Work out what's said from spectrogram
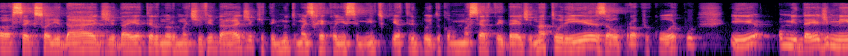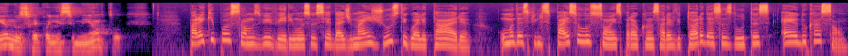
a sexualidade, da heteronormatividade, que tem muito mais reconhecimento, que é atribuído como uma certa ideia de natureza ao próprio corpo, e uma ideia de menos reconhecimento. Para que possamos viver em uma sociedade mais justa e igualitária, uma das principais soluções para alcançar a vitória dessas lutas é a educação.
